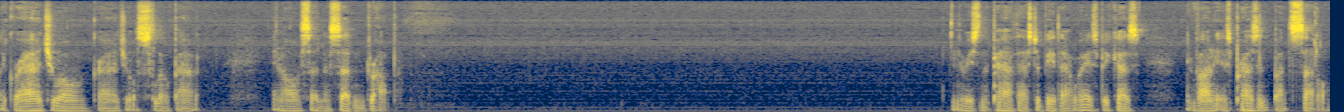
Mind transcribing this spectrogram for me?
the gradual, gradual slope out, and all of a sudden a sudden drop. And the reason the path has to be that way is because nirvana is present but subtle.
